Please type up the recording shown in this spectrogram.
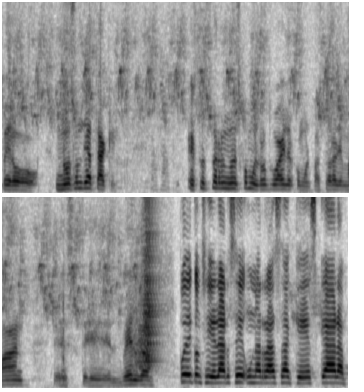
pero no son de ataque. Estos perros no es como el Rottweiler, como el pastor alemán, este, el belga. Puede considerarse una raza que es cara.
